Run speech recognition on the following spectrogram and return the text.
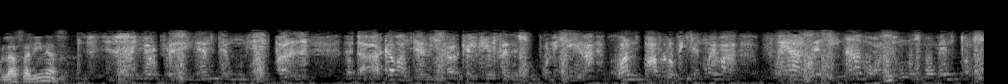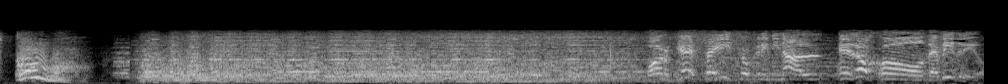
Habla Salinas. Señor presidente municipal, acaban de avisar que el jefe de su policía, Juan Pablo Villanueva, fue asesinado hace unos momentos. ¿Cómo? ¿Por qué se hizo criminal el ojo de vidrio?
